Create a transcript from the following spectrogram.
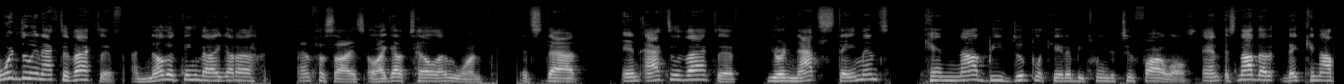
we're doing active-active, another thing that I gotta emphasize, or I gotta tell everyone, it's that in active-active, your NAT statements cannot be duplicated between the two firewalls. And it's not that they cannot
